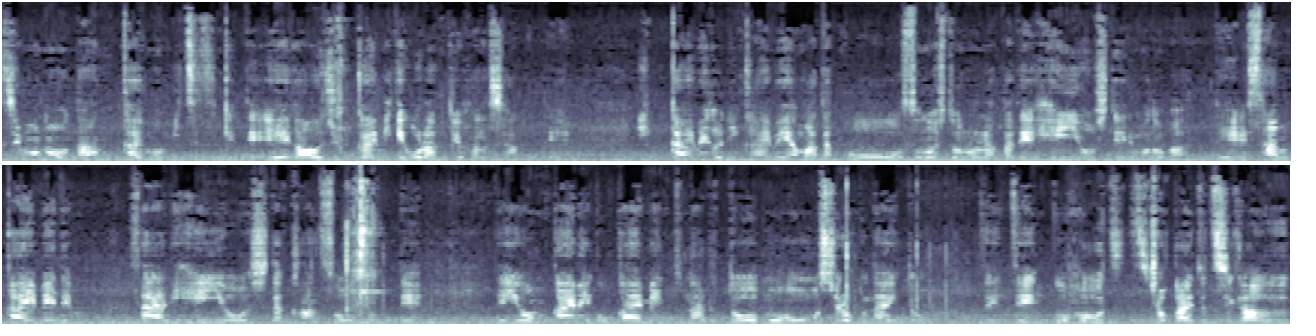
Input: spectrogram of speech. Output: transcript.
じものを何回も見続けて映画を10回見てごらんっていう話あって1回目と2回目はまたこうその人の中で変容しているものがあって3回目でもさらに変容した感想を持ってで4回目5回目となるともう面白くないと。全然こう初回と違う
